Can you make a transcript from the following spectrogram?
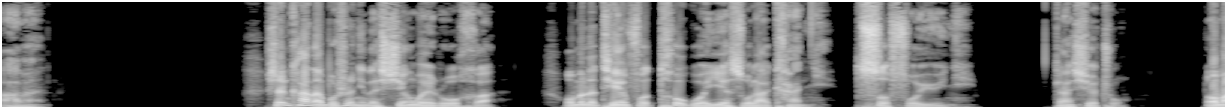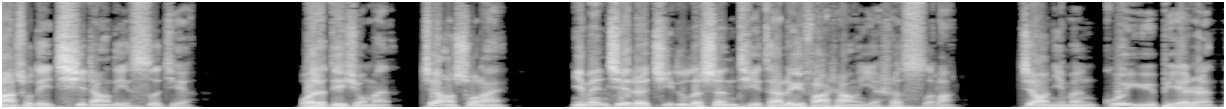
阿门！神看的不是你的行为如何，我们的天父透过耶稣来看你。赐福于你，感谢主。罗马书第七章第四节，我的弟兄们，这样说来，你们借着基督的身体，在律法上也是死了，叫你们归于别人，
